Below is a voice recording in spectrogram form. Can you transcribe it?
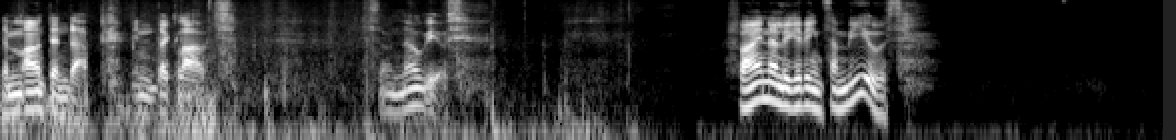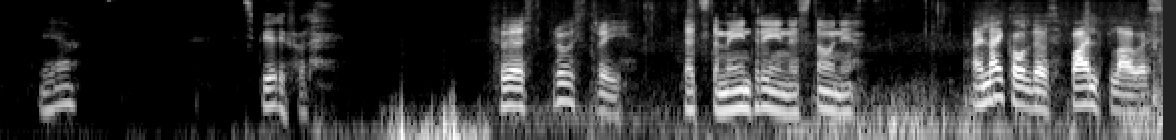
the mountain up in the clouds. So no views. Finally getting some views. Yeah. It's beautiful. First spruce tree. That's the main tree in Estonia. I like all those wildflowers.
